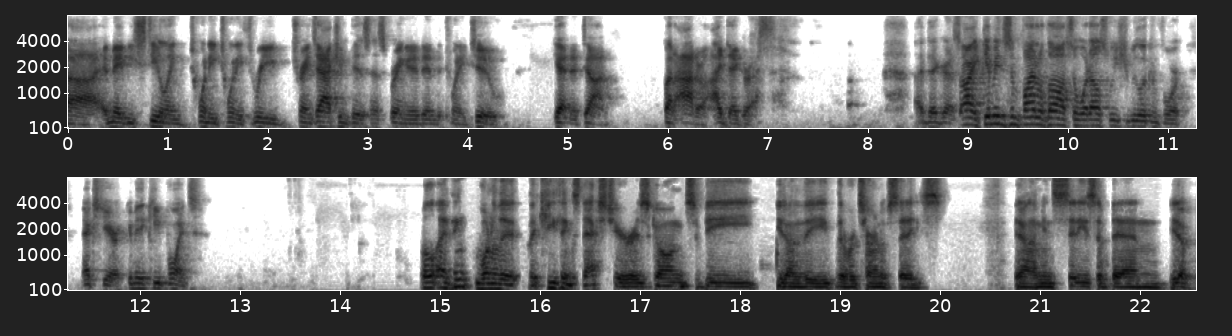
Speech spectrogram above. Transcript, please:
uh, and maybe stealing 2023 transaction business, bringing it into 22, getting it done. But I don't know. I digress. I digress. All right, give me some final thoughts on what else we should be looking for next year. Give me the key points. Well, I think one of the, the key things next year is going to be, you know, the the return of cities. You know, I mean, cities have been, you know,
